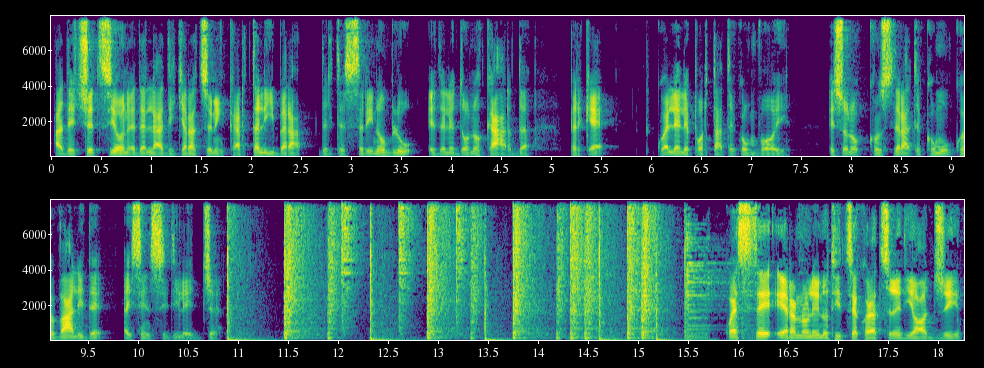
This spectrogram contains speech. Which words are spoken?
ad eccezione della dichiarazione in carta libera, del tesserino blu e delle donocard, perché quelle le portate con voi e sono considerate comunque valide ai sensi di legge. Queste erano le notizie a colazione di oggi.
